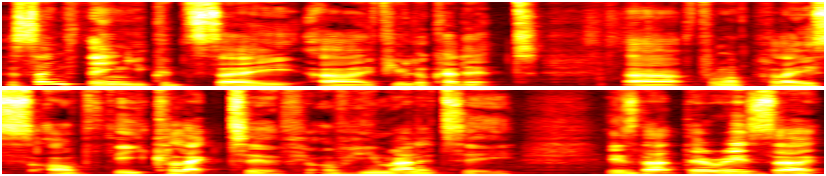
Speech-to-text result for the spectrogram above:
The same thing you could say uh, if you look at it uh, from a place of the collective of humanity, is that there is a,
